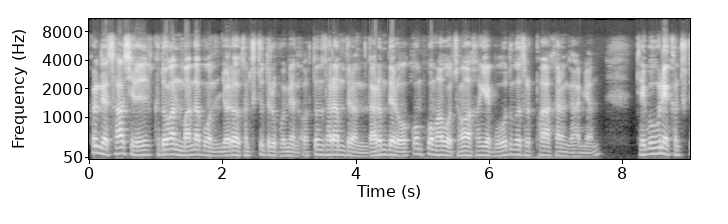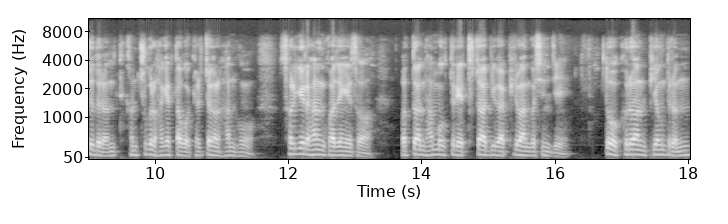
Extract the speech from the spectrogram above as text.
그런데 사실 그동안 만나본 여러 건축주들을 보면 어떤 사람들은 나름대로 꼼꼼하고 정확하게 모든 것을 파악하는가 하면 대부분의 건축주들은 건축을 하겠다고 결정을 한 후 설계를 하는 과정에서 어떤 항목들의 투자비가 필요한 것인지 또 그러한 비용들은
